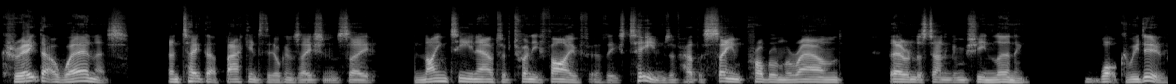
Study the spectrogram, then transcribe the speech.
create that awareness, and take that back into the organization and say, 19 out of 25 of these teams have had the same problem around their understanding of machine learning. What can we do?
